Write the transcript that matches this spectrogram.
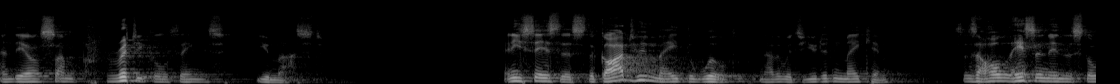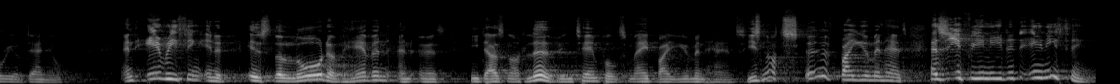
and there are some critical things you must. And he says this the God who made the world, in other words, you didn't make him. This is a whole lesson in the story of Daniel. And everything in it is the Lord of heaven and earth. He does not live in temples made by human hands. He's not served by human hands as if he needed anything.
